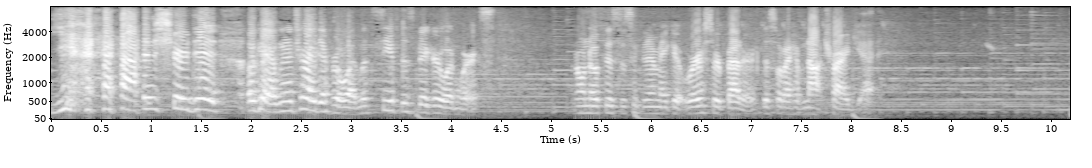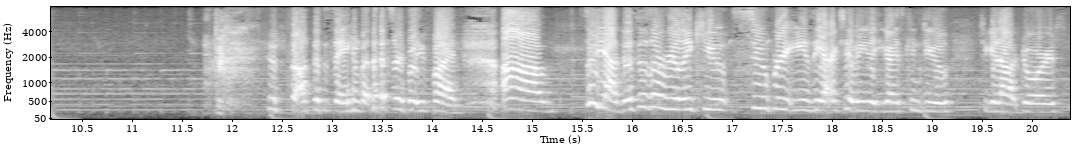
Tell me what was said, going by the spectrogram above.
Yeah, it sure did. Okay, I'm gonna try a different one. Let's see if this bigger one works. I don't know if this is gonna make it worse or better. This one I have not tried yet. Thought the same, but that's really fun. Um, so yeah, this is a really cute, super easy activity that you guys can do to get outdoors.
